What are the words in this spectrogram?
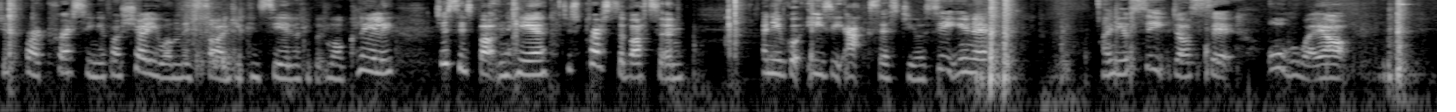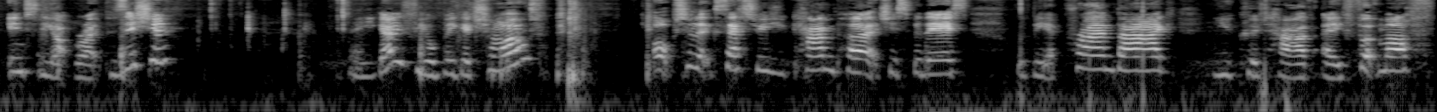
Just by pressing if I show you on this side you can see a little bit more clearly. Just this button here just press the button and you've got easy access to your seat unit. And your seat does sit all the way up into the upright position. There you go for your bigger child optional accessories you can purchase for this would be a pram bag. You could have a foot muff,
